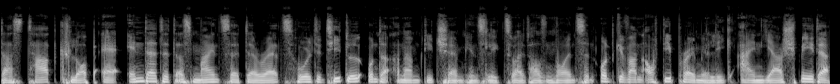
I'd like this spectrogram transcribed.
das tat Klopp. Er änderte das Mindset der Reds, holte Titel, unter anderem die Champions League 2019 und gewann auch die Premier League ein Jahr später.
